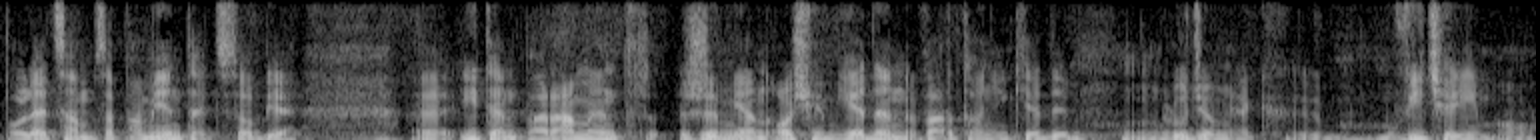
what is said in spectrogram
polecam zapamiętać sobie e, i ten parametr Rzymian 8.1. Warto niekiedy mm, ludziom, jak e, mówicie im o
